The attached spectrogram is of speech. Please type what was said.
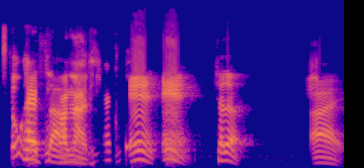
Still had Let's glue. Or stop. not? He. And and shut up. All right,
